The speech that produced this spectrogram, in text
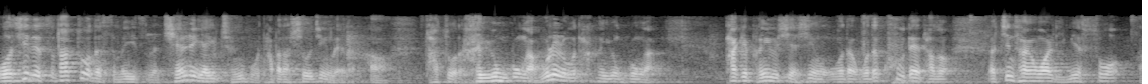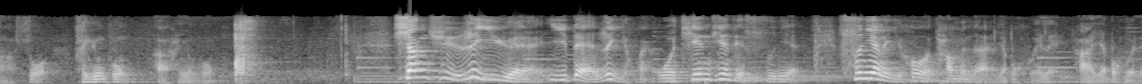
我记得是他做的什么意思呢？前人也有成果，他把它收进来了啊。他做的很用功啊，无论如何他很用功啊。他给朋友写信，我的我的裤带，他说，呃，经常要往里面缩啊，缩，很用功啊，很用功。相去日已远，衣带日已还。我天天在思念，思念了以后，他们呢也不回来啊，也不回来。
